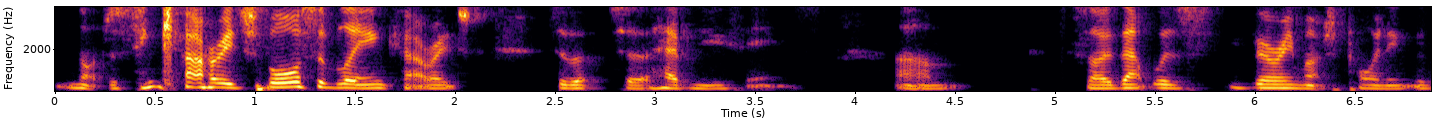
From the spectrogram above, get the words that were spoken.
not just encouraged forcibly encouraged to, to have new things. Um, so that was very much pointing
